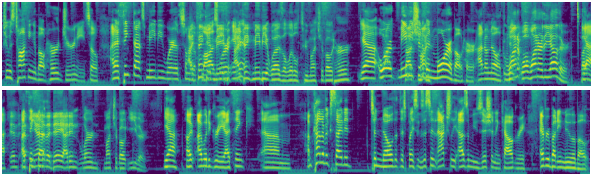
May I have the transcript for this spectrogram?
she was talking about her journey, so and I think that's maybe where some of I the think flaws it were maybe. in I it. think maybe it was a little too much about her. yeah, or maybe it that's should have my- been more about her. I don't know. One, well, one or the other. But Yeah, in- at the end that- of the day, I didn't learn much about either. Yeah, I, I would agree. I think um, I'm kind of excited to know that this place existed. And actually, as a musician in Calgary, everybody knew about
